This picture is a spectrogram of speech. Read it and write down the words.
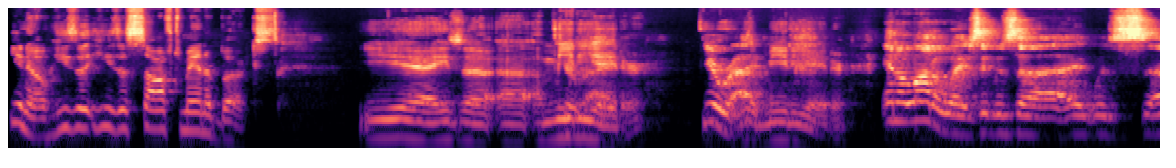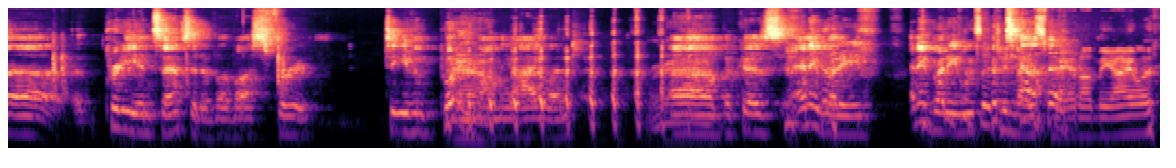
you know he's a he's a soft man of books. Yeah, he's a a, a mediator. you're right. he's right. a mediator. in a lot of ways, it was uh, it was uh, pretty insensitive of us for to even put him on the island Right. uh, because anybody anybody would Such a nice down man on the island.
